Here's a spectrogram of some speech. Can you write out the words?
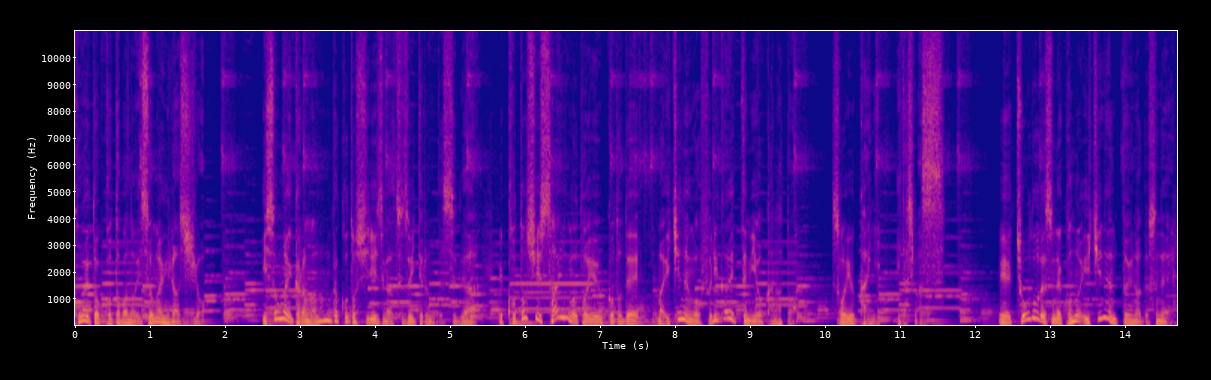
声と言葉の磯貝ラジオ。磯貝から学んだことシリーズが続いてるんですが今年最後ということで、まあ、1年を振り返ってみようかなとそういう会にいたします、えー、ちょうどですねこの1年というのはですね、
